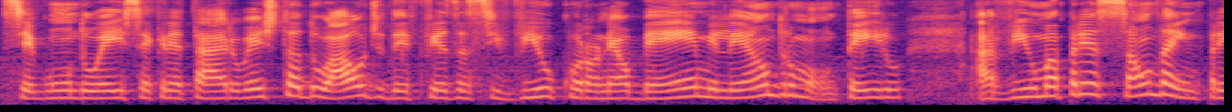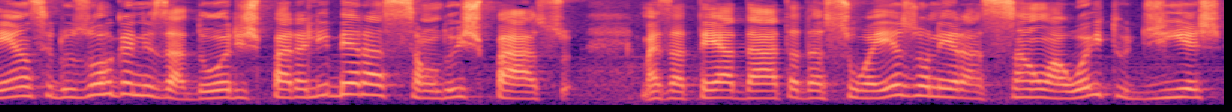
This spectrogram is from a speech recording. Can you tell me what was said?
Segundo o ex-secretário estadual de Defesa Civil, Coronel BM Leandro Monteiro, havia uma pressão da imprensa e dos organizadores para a liberação do espaço, mas até a data da sua exoneração, há oito dias,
